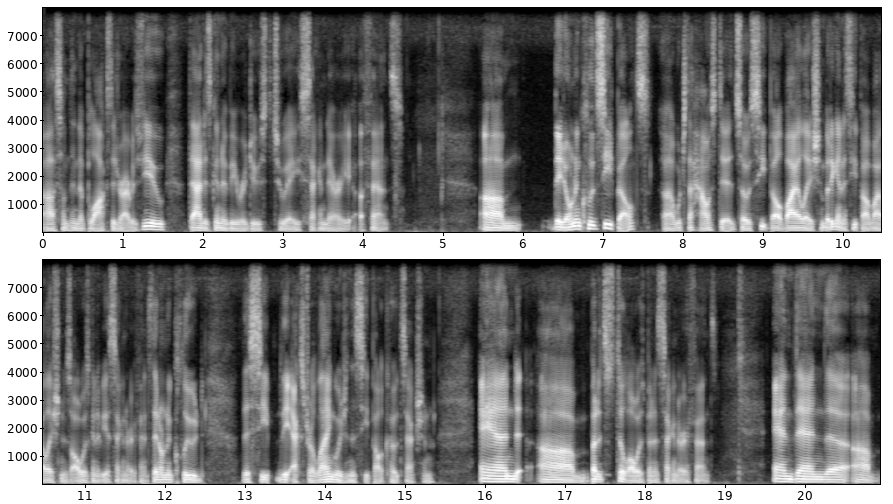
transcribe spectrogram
uh, something that blocks the driver's view, that is going to be reduced to a secondary offense. Um, they don't include seatbelts, uh, which the House did. So seatbelt violation, but again, a seatbelt violation is always going to be a secondary offense. They don't include the seat, the extra language in the seatbelt code section, and um, but it's still always been a secondary offense. And then the um,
